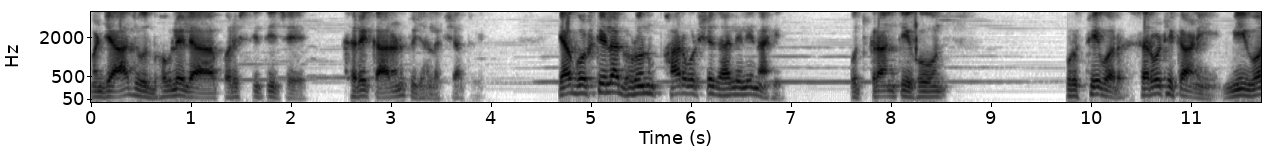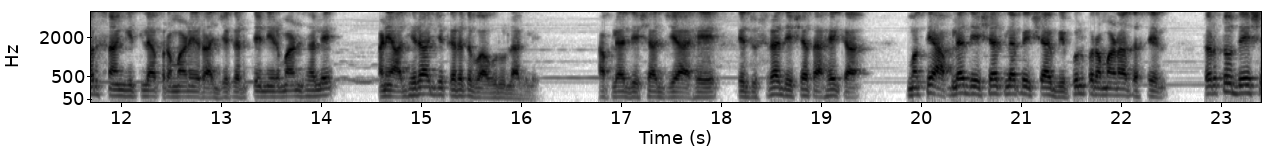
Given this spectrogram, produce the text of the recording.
म्हणजे आज उद्भवलेल्या परिस्थितीचे खरे कारण तुझ्या लक्षात येईल. या गोष्टीला घडून फार वर्षे झालेली नाही. उत्क्रांती होऊन पृथ्वीवर सर्व ठिकाणी मी वर सांगितल्याप्रमाणे राज्यकर्ते निर्माण झाले आणि अधिराज्य करत वावरू लागले. आपल्या देशात जे आहे ते दुसऱ्या देशात आहे का? मग ते आपल्या देशातल्यापेक्षा विपुल प्रमाणात असेल तर तो देश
